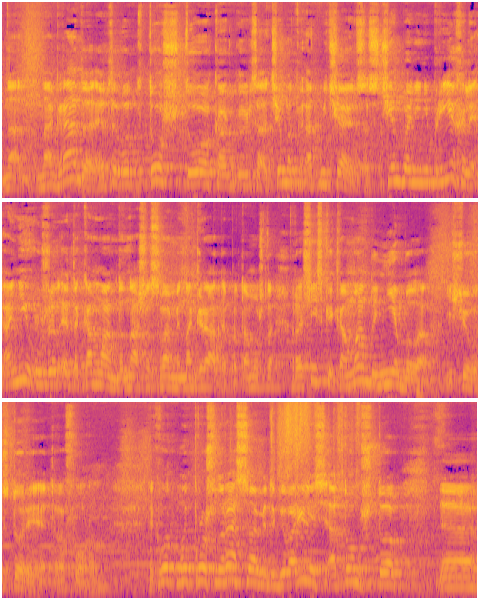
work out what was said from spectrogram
на, награда – это вот то, что, как говорится, чем отмечаются. С чем бы они ни приехали, они уже, эта команда наша с вами награда, потому что российской команды не было еще в истории этого форума. Так вот, мы в прошлый раз с вами договорились о том, что э,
